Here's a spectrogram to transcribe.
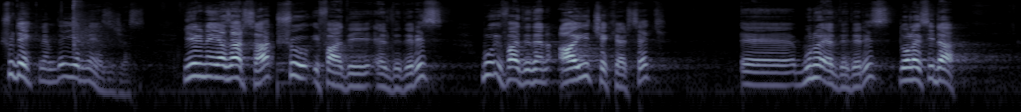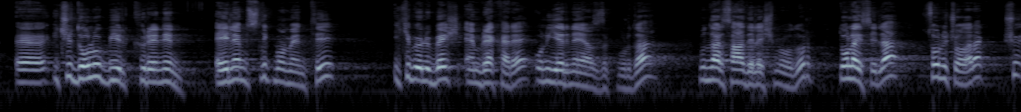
şu denklemde yerine yazacağız. Yerine yazarsak şu ifadeyi elde ederiz. Bu ifadeden a'yı çekersek e, bunu elde ederiz. Dolayısıyla e, içi dolu bir kürenin eylemsizlik momenti 2 bölü 5 emre kare. Onu yerine yazdık burada. Bunlar sadeleşme olur. Dolayısıyla sonuç olarak şu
